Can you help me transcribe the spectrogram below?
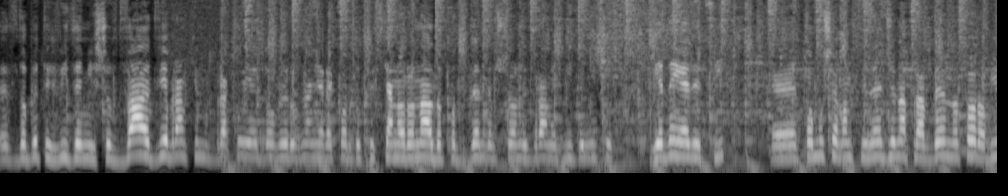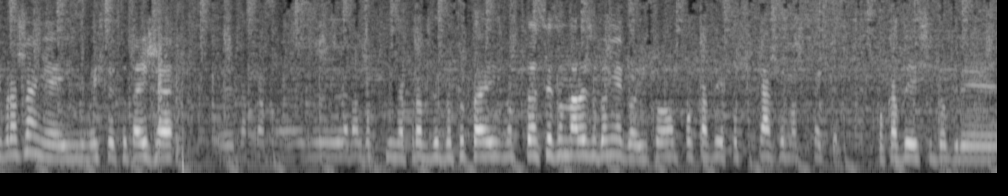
e, zdobytych Lidze Mistrzów. Dwa, dwie bramki mu brakuje do wyrównania rekordu Cristiano Ronaldo pod względem strzelonych bramek w Mistrzów w jednej edycji. E, To muszę Wam przyznać, że naprawdę no to robi wrażenie i myślę tutaj, że e, naprawdę Lewandowski naprawdę no tutaj no ten sezon należy do niego i to pokazuje pod każdym aspektem. Pokazuje się do gry,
